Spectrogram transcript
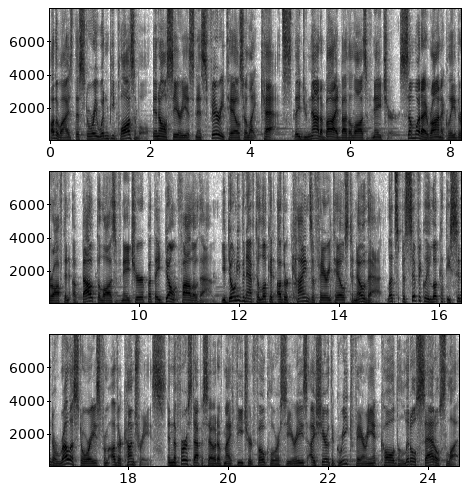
Otherwise, this story wouldn't be plausible. In all seriousness, fairy tales are like cats. They do not abide by the laws of nature. Somewhat ironically, they're often about the laws of nature, but they don't follow them. You don't even have to look at other kinds of fairy tales to know that. Let's specifically look at the Cinderella stories from other countries. In the first episode of my featured folklore series, I share the Greek variant called Little Saddle Slut.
